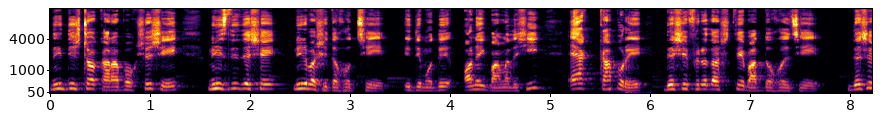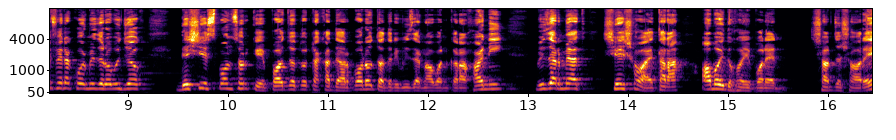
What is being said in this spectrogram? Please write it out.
নির্দিষ্ট কারাভোগ শেষে নিজ নিজ দেশে নির্বাসিত হচ্ছে। ইতিমধ্যে অনেক বাংলাদেশি এক কাপড়ে দেশে ফেরত আসতে বাধ্য হয়েছে। দেশে ফেরা কর্মীদের অভিযোগ, দেশি স্পন্সরকে পর্যাপ্ত টাকা দেওয়ার পরও তাদের ভিসা নবায়ন করা হয়নি। ভিসার মেয়াদ শেষ হওয়ায় তারা অবৈধ হয়ে পড়েন। শারজা শহরে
